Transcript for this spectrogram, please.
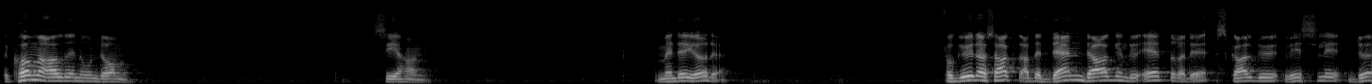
Det kommer aldri noen dom, sier han. Men det gjør det. For Gud har sagt at den dagen du eter av det, skal du visselig dø.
